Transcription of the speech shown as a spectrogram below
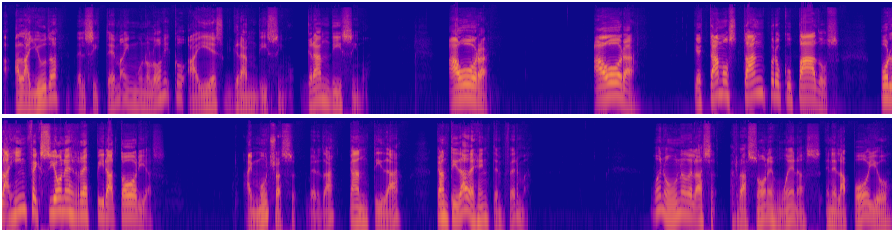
a la ayuda del sistema inmunológico, ahí es grandísimo, grandísimo. Ahora, ahora que estamos tan preocupados por las infecciones respiratorias. Hay muchas, ¿verdad? Cantidad, cantidad de gente enferma. Bueno, una de las razones buenas en el apoyo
